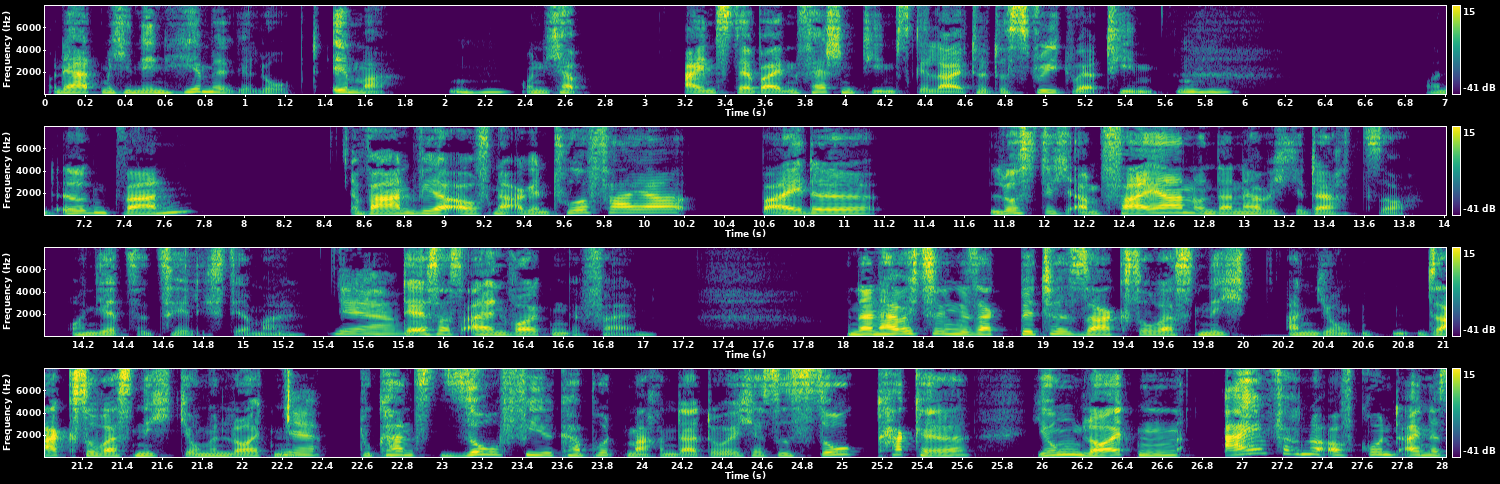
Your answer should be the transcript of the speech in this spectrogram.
Und er hat mich in den Himmel gelobt, immer. Mhm. Und ich habe eins der beiden Fashion-Teams geleitet, das Streetwear-Team. Mhm. Und irgendwann waren wir auf einer Agenturfeier, beide lustig am Feiern. Und dann habe ich gedacht, so, und jetzt erzähle ich es dir mal. Yeah. Der ist aus allen Wolken gefallen. Und dann habe ich zu ihm gesagt, bitte sag sowas nicht an jungen, sag sowas nicht jungen Leuten. Yeah. Du kannst so viel kaputt machen dadurch. Es ist so kacke, jungen Leuten einfach nur aufgrund eines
